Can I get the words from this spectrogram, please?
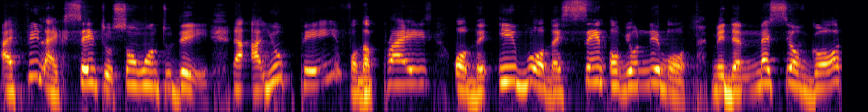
I feel like saying to someone today that are you paying for the price of the evil of the sin of your neighbor? May the mercy of God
